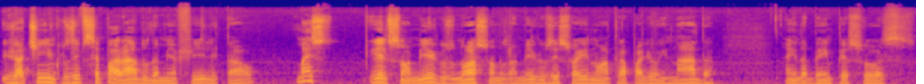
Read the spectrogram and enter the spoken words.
já tinha inclusive separado da minha filha e tal, mas eles são amigos, nós somos amigos, isso aí não atrapalhou em nada. Ainda bem, pessoas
